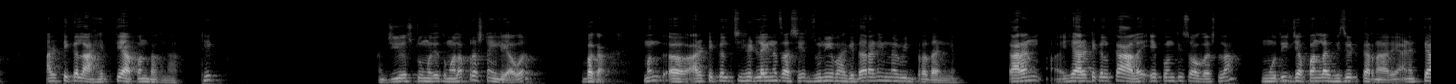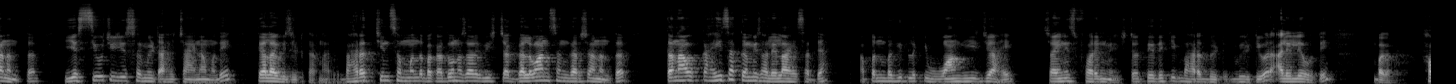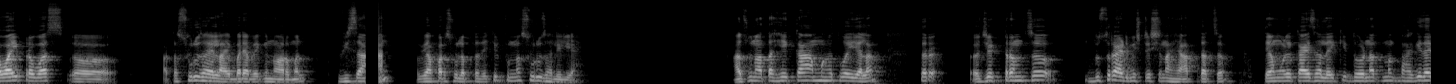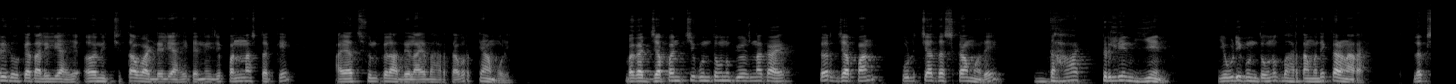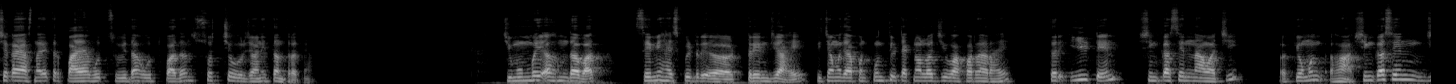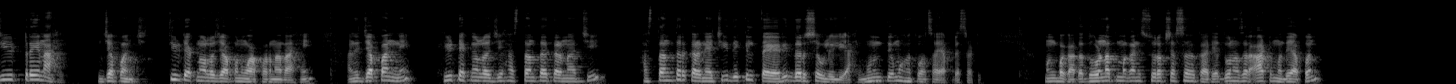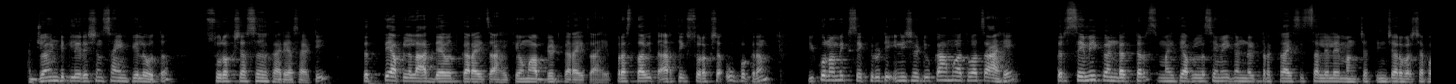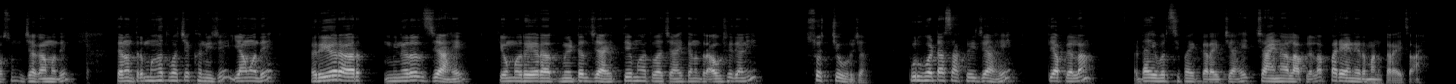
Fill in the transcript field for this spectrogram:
आर्टिकल आहेत ते आपण बघणार. ठीक? जी एस टूमध्ये तुम्हाला प्रश्न येईल यावर. बघा मग आर्टिकलची हेडलाईनच अशी आहे, जुने भागीदार आणि नवीन प्राधान्य. कारण हे आर्टिकल का आलं एकोणतीस ऑगस्टला मोदी जपानला व्हिजिट करणार आहे आणि त्यानंतर एस सी ओची जी समिट आहे चायनामध्ये त्याला व्हिजिट करणार आहे. भारत चीन संबंध बघा दोन हजार वीसच्या गलवान संघर्षानंतर तणाव काहीसा कमी झालेला आहे सध्या. आपण बघितलं की वांग ही जे आहे चायनीज फॉरेन मिनिस्टर ते देखील भारत भेट भेटीवर आलेले होते. बघा हवाई प्रवास आता सुरू झालेला आहे बऱ्यापैकी नॉर्मल व्हिसा आणि व्यापार सुलभता देखील पुन्हा सुरू झालेली आहे. अजून आता हे का महत्त्व आहे याला? तर जे ट्रम्पचं दुसरं ॲडमिनिस्ट्रेशन आहे आत्ताचं त्यामुळे काय झालं आहे की धोरणात्मक भागीदारी धोक्यात आलेली आहे अनिश्चितता वाढलेली आहे त्यांनी जे पन्नास टक्के आयात शुल्क लादलेलं आहे भारतावर त्यामुळे. बघा जपानची गुंतवणूक योजना काय? तर जपान पुढच्या दशकामध्ये दहा ट्रिलियन येन एवढी गुंतवणूक भारतामध्ये करणार आहे. लक्ष काय असणार आहे? तर पायाभूत सुविधा उत्पादन स्वच्छ ऊर्जा आणि तंत्रज्ञान. जी Mumbai Ahmedabad semi high speed train जी आहे तिच्यामध्ये आपण कोणती टेक्नॉलॉजी वापरणार आहे? तर e ई टेन शिंकासेन नावाची किंवा मग हां शिंकासेन जी ट्रेन आहे जपानची ती टेक्नॉलॉजी आपण वापरणार आहे. आणि जपानने ही टेक्नॉलॉजी हस्तांतर करण्याची हस्तांतर करण्याची देखील तयारी दर्शवलेली आहे. म्हणून ते महत्त्वाचं आहे आपल्यासाठी. मग बघा आता धोरणात्मक आणि सुरक्षा सहकार्य दोन हजार आठमध्ये आपण जॉईंट डिक्लेरेशन साईन केलं होतं सुरक्षा सहकार्यासाठी. तर ते आपल्याला अद्ययावत करायचं आहे किंवा मग अपडेट करायचं आहे. प्रस्तावित आर्थिक सुरक्षा उपक्रम इकॉनॉमिक सिक्युरिटी इनिशिएटिव्ह का महत्त्वाचा आहे? तर सेमी कंडक्टर्स माहिती आपल्याला सेमी कंडक्टर क्रायसिस चाललेलं आहे मागच्या तीन चार वर्षापासून जगामध्ये. त्यानंतर महत्त्वाचे खनिजे यामध्ये रेअर अर्थ मिनरल्स जे आहे किंवा मग रेअर अर्थ मेटल जे आहेत ते महत्त्वाचे आहे. त्यानंतर औषधे आणि स्वच्छ ऊर्जा. पुरवठा साखळी जी आहे ती आपल्याला डायव्हर्सिफाय करायची आहे. चायनाला आपल्याला पर्याय निर्माण करायचा आहे.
